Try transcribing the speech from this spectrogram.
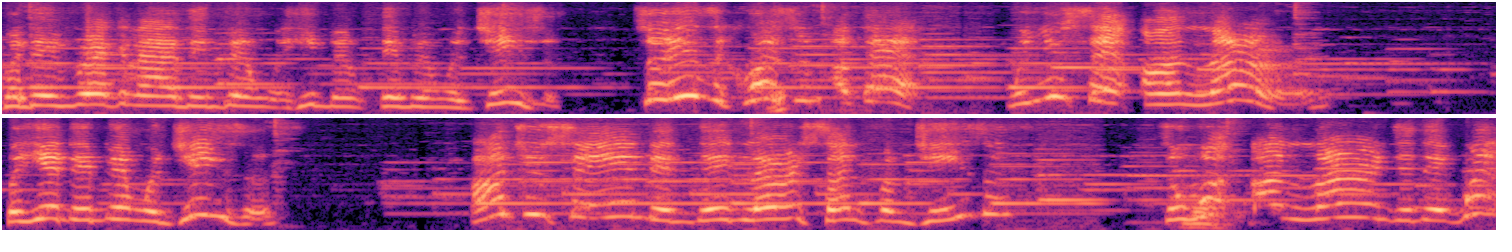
But they recognize they've been with he been they've been with Jesus. So here's a question about that. When you say unlearned, but yet they've been with Jesus, aren't you saying that they learned something from Jesus? So what unlearned did they what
